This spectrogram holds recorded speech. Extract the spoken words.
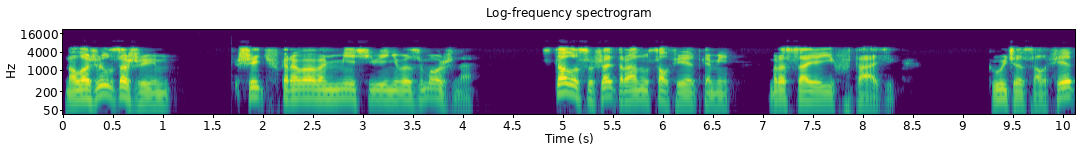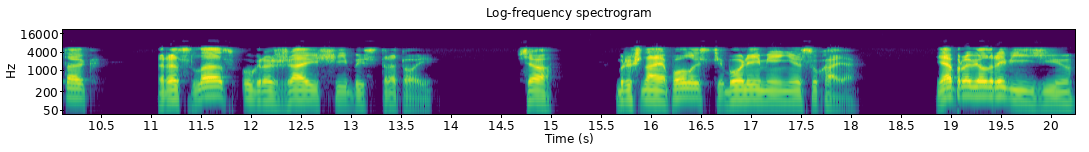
Наложил зажим. Шить в кровавом месиве невозможно. Стал осушать рану салфетками, бросая их в тазик. Куча салфеток росла с угрожающей быстротой. Все, брюшная полость более-менее сухая. Я провел ревизию.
